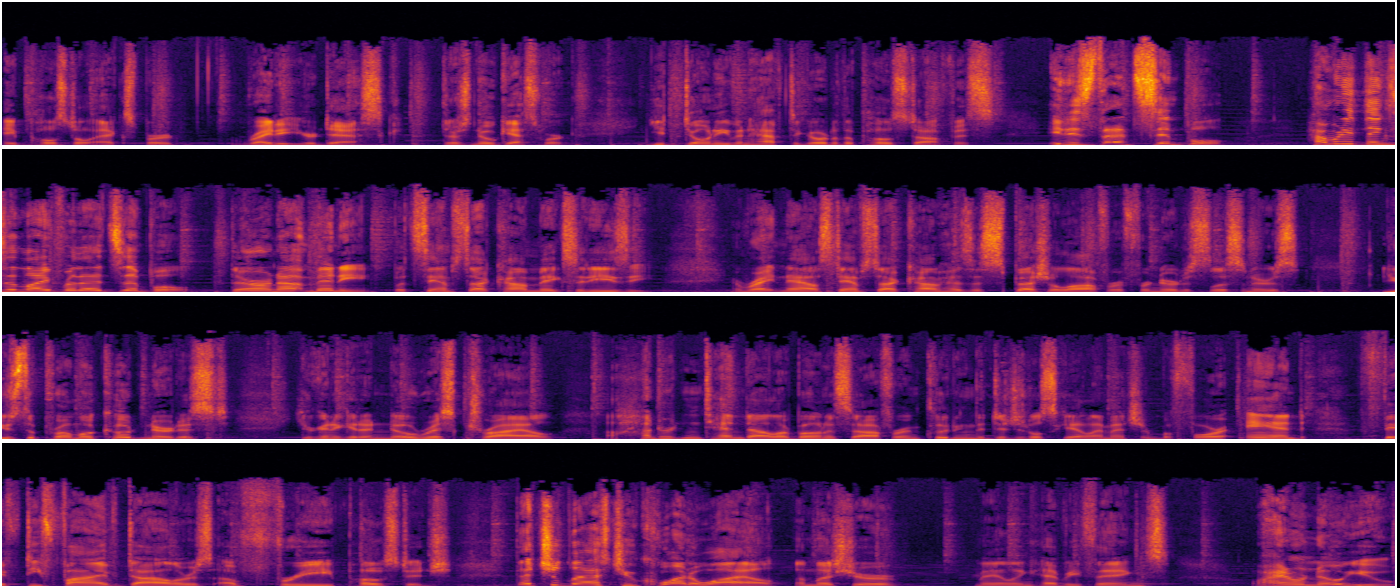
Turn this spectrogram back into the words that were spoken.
a postal expert right at your desk. There's no guesswork. You don't even have to go to the post office. It is that simple. How many things in life are that simple? There are not many, but Stamps.com makes it easy. And right now, Stamps.com has a special offer for Nerdist listeners. Use the promo code NERDIST. You're going to get a no risk trial, a $110 bonus offer, including the digital scale I mentioned before, and $55 of free postage. That should last you quite a while, unless you're mailing heavy things. Well, I don't know you,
